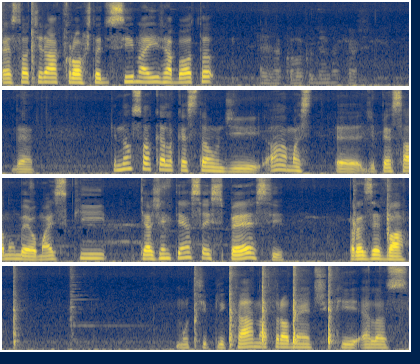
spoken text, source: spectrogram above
É só tirar a crosta de cima aí já bota É, já coloca dentro da caixa. dentro. Que não só aquela questão de, ah, mas é, de pensar no mel, mas que, que a gente tem essa espécie preservar, multiplicar naturalmente, que elas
